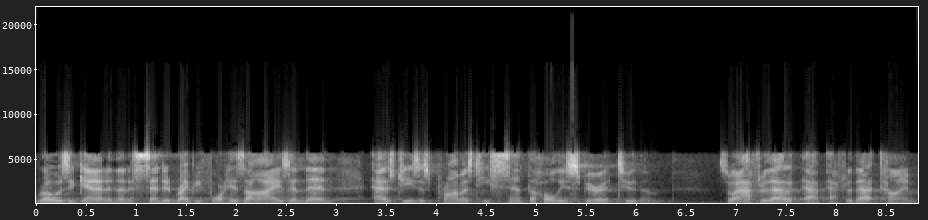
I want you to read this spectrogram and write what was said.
rose again, and then ascended right before his eyes. And then, as Jesus promised, he sent the Holy Spirit to them. So after that, after that time,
